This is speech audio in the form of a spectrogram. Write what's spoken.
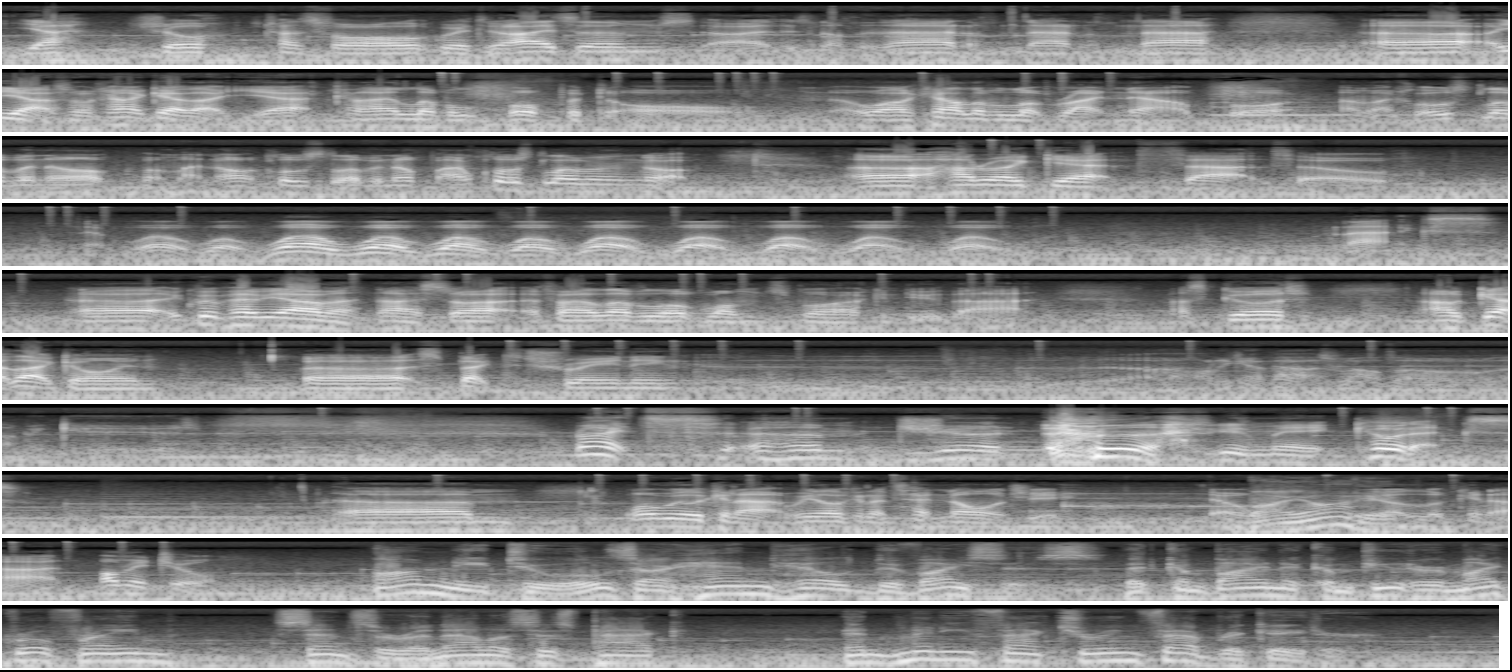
Yeah, sure. Transfer all upgraded items. There's nothing there, nothing there, nothing there. Uh, yeah, so I can't get that yet. Can I level up at all? No, well, I can't level up right now, but am I close to leveling up? Am I not close to leveling up? I'm close to leveling up. Uh, how do I get that, though? Whoa, whoa, whoa, whoa, whoa, whoa, whoa, whoa, whoa, whoa, whoa. Relax. Uh, equip heavy armor. Nice, so if I level up once more, I can do that. That's good. I'll get that going. Uh, Spectre training. I want to get that as well, though. That'd be good. Right, um, journey, excuse me, Codex. Um, what are we looking at? We're looking at technology. No, Biotic. we are looking at Omnitool. Omni-tools are handheld devices that combine a computer microframe, sensor analysis pack, and manufacturing fabricator.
